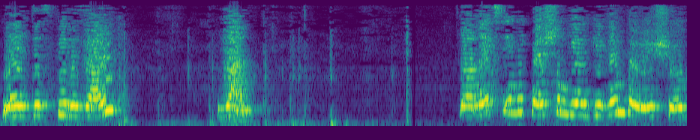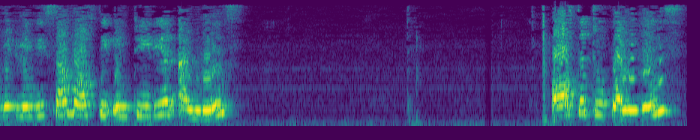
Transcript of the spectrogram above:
Let this be result 1. Now next in the question we are given the ratio between the sum of the interior angles of the two polygons.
